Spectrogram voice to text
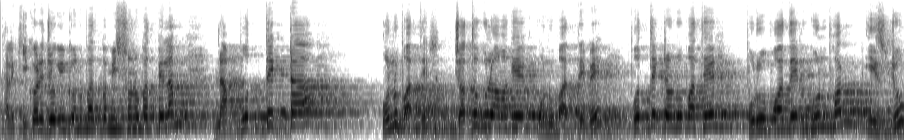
তাহলে কি করে যৌগিক অনুপাত বা মিশ্র অনুপাত পেলাম? না, প্রত্যেকটা অনুপাতের, যতগুলো আমাকে অনুপাত দেবে, প্রত্যেকটা অনুপাতের পূর্বপদের গুণফল ইজ ডু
